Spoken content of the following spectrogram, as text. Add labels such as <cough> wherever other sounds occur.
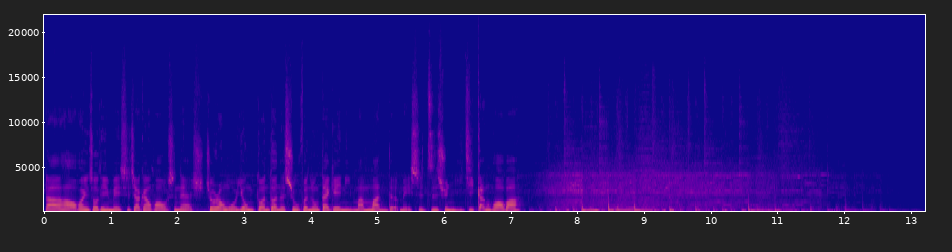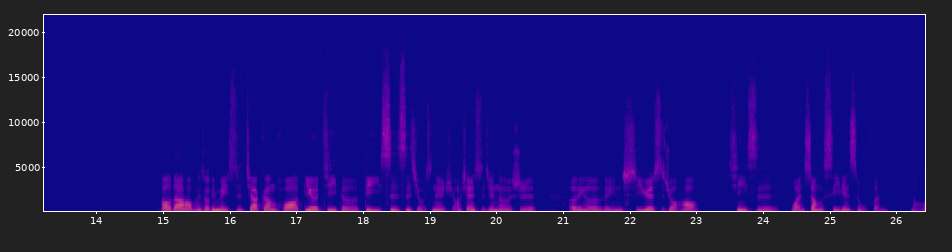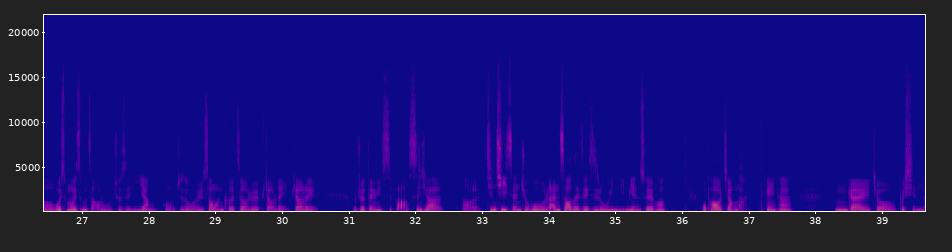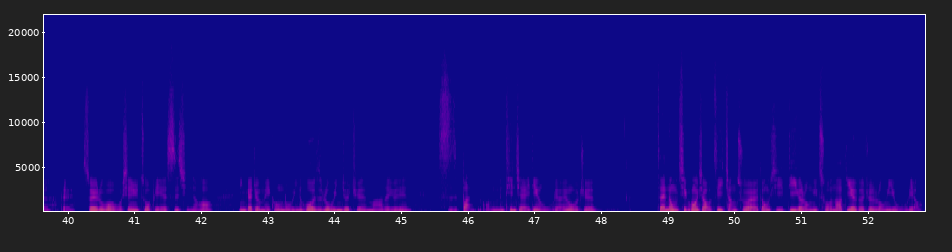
大家好，欢迎收听美食加干话，我是 Nash，就让我用短短的十五分钟带给你满满的美食资讯以及干话吧。Hello，大家好，欢迎收听美食加干话第二季的第四四集，我是 Nash 啊。现在时间呢是二零二零十一月十九号星期四晚上十一点十五分。然后为什么会这么早录？就是一样，我就是我去上完课之后就会比较累，比较累，我就等于是把剩下呃精气神全部燃烧在这次录音里面，所以话我怕我讲完 <laughs> 等一下应该就不行了，对，所以如果我先去做别的事情的话，应该就没空录音，或者是录音就觉得妈的有点死板哦，你们听起来一定很无聊，因为我觉得在那种情况下，我自己讲出来的东西，第一个容易错，然后第二个就容易无聊。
